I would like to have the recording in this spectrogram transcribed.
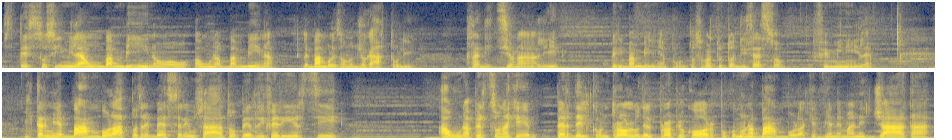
spesso simile a un bambino o a una bambina. Le bambole sono giocattoli tradizionali per i bambini, appunto, soprattutto di sesso femminile. Il termine bambola potrebbe essere usato per riferirsi a una persona che perde il controllo del proprio corpo, come una bambola che viene maneggiata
